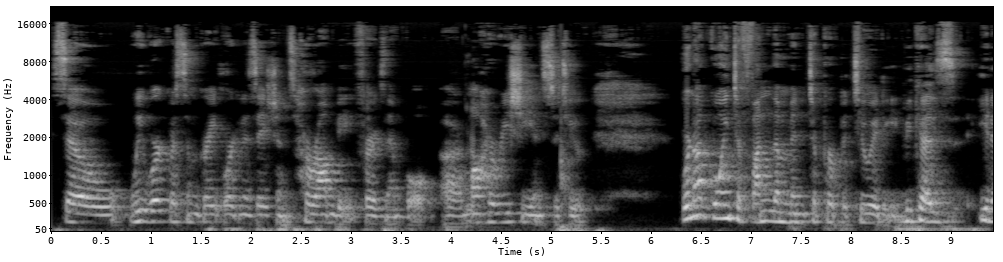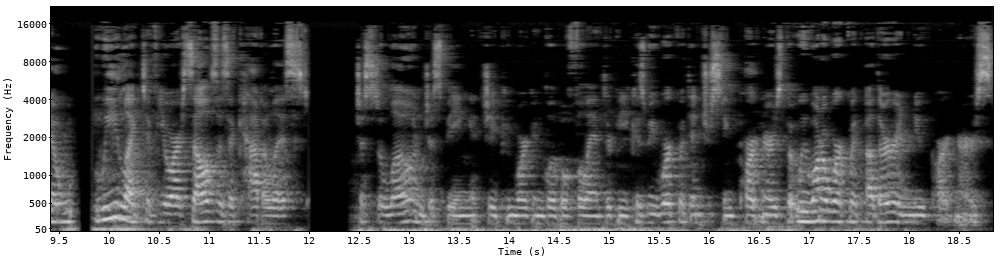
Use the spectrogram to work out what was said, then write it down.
So we work with some great organizations, Harambee, for example, uh, Maharishi Institute. We're not going to fund them into perpetuity because, you know, we like to view ourselves as a catalyst just alone, just being at JP Morgan Global Philanthropy because we work with interesting partners, but we want to work with other and new partners.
